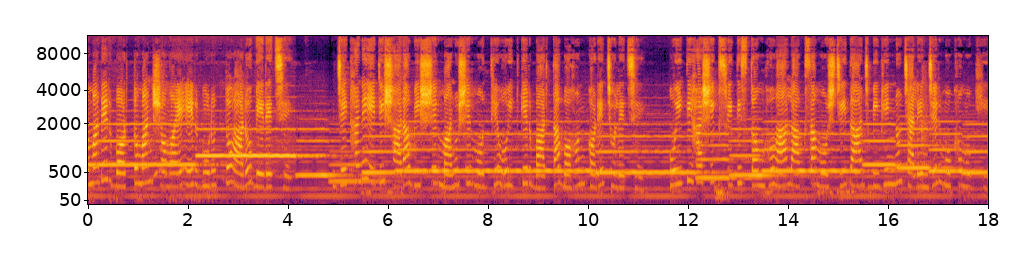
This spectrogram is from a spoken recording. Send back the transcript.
আমাদের বর্তমান সময়ে এর গুরুত্ব আরও বেড়েছে। যেখানে এটি সারা বিশ্বের মানুষের মধ্যে ঐক্যের বার্তা বহন করে চলেছে। ঐতিহাসিক স্মৃতিস্তম্ভ আল আকসা মসজিদ আজ বিভিন্ন চ্যালেঞ্জের মুখোমুখি।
